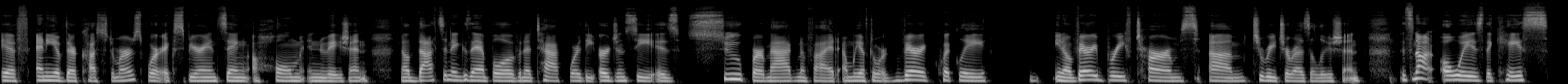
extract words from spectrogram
if any of their customers were experiencing a home invasion. Now, that's an example of an attack where the urgency is super magnified, and we have to work very quickly you know very brief terms um, to reach a resolution. It's not always the case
